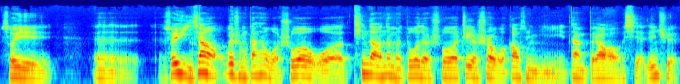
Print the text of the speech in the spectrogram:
所以，呃，所以你像为什么刚才我说我听到那么多的说这个事儿，我告诉你，但不要写进去，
